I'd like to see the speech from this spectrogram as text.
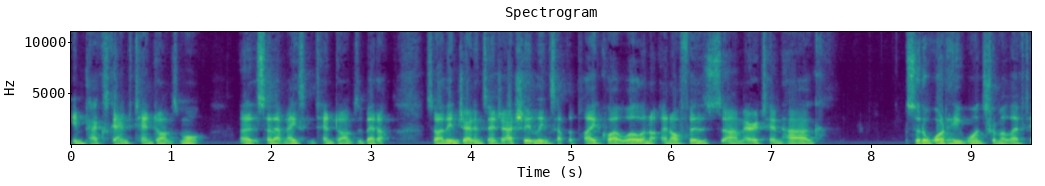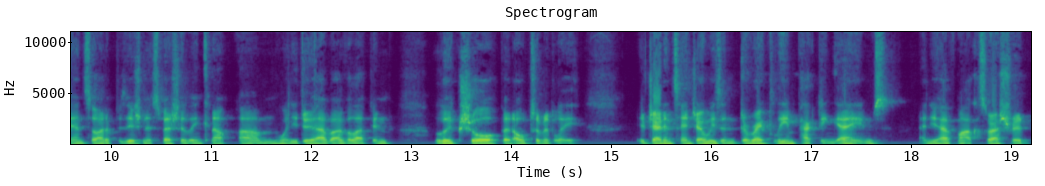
impacts games ten times more. Uh, so that makes him 10 times better. So I think Jadon Sancho actually links up the play quite well and, and offers um, Erik Ten Hag sort of what he wants from a left hand side of position, especially linking up um, when you do have overlap in Luke Shaw. But ultimately, if Jadon Sancho isn't directly impacting games, and you have Marcus Rashford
